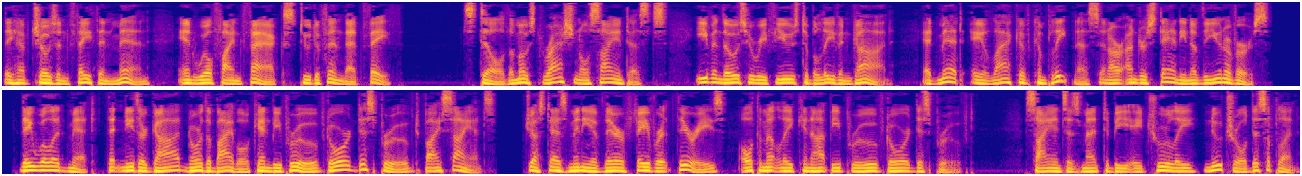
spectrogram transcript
They have chosen faith in men and will find facts to defend that faith. Still, the most rational scientists, even those who refuse to believe in God, admit a lack of completeness in our understanding of the universe. They will admit that neither God nor the Bible can be proved or disproved by science, just as many of their favorite theories ultimately cannot be proved or disproved. Science is meant to be a truly neutral discipline,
